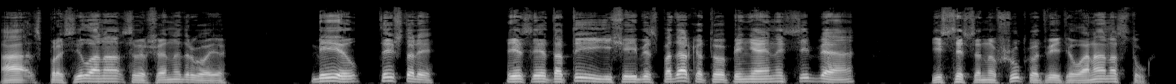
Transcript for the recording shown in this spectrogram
а спросила она совершенно другое. — Билл, ты что ли? Если это ты, еще и без подарка, то пеняй на себя. Естественно, в шутку ответила она на стук.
